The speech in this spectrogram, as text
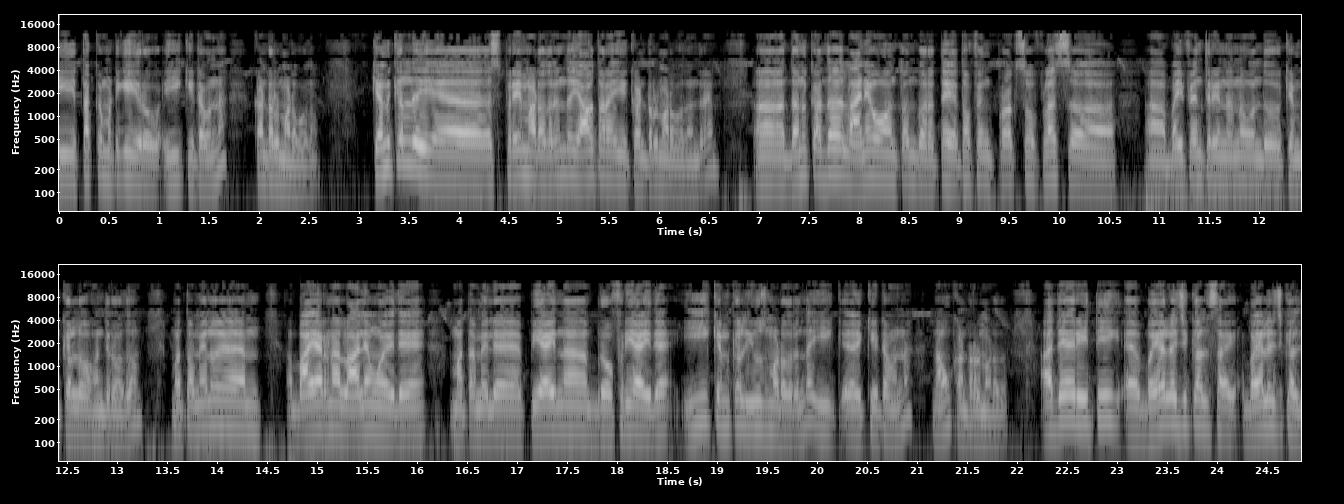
ಈ ತಕ್ಕ ಮಟ್ಟಿಗೆ ಇರೋ ಈ ಕೀಟವನ್ನು ಕಂಟ್ರೋಲ್ ಮಾಡ್ಬೋದು. ಕೆಮಿಕಲ್ ಸ್ಪ್ರೇ ಮಾಡೋದ್ರಿಂದ ಯಾವ ಥರ ಈ ಕಂಟ್ರೋಲ್ ಮಾಡ್ಬೋದು ಅಂದರೆ ದನಕದ ಲಾನೆವೋ ಅಂತಂದು ಬರುತ್ತೆ. ಎಥೋಫೆಂಗ್ ಪ್ರಾಕ್ಸೋ ಪ್ಲಸ್ ಬೈಫೆಂತ್ರಿನ್ ಅನ್ನೋ ಒಂದು ಕೆಮಿಕಲ್ ಹೊಂದಿರೋದು. ಮತ್ತು ಆಮೇಲೆ ಬಾಯರ್ನ ಲಾಲೆಮೋ ಇದೆ, ಮತ್ತು ಆಮೇಲೆ ಪಿ ಐನ ಬ್ರೋಫ್ರಿಯಾ ಇದೆ. ಈ ಕೆಮಿಕಲ್ ಯೂಸ್ ಮಾಡೋದ್ರಿಂದ ಈ ಕೀಟವನ್ನು ನಾವು ಕಂಟ್ರೋಲ್ ಮಾಡೋದು. ಅದೇ ರೀತಿ ಬಯೋಲಜಿಕಲ್ ಬಯೋಲಜಿಕಲ್,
